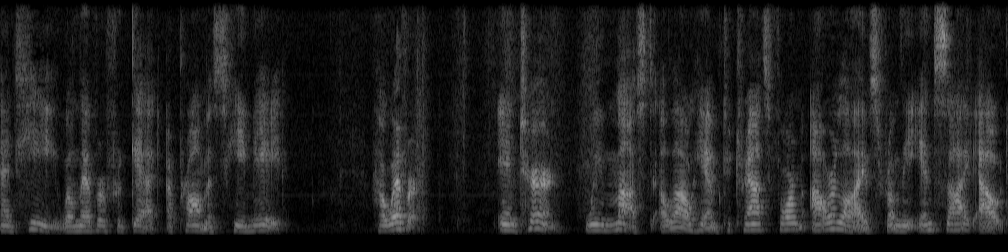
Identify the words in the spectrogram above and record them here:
and he will never forget a promise he made. However, in turn, we must allow him to transform our lives from the inside out,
